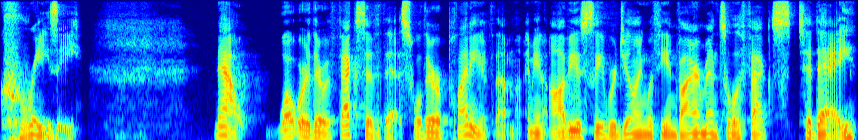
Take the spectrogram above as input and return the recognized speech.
crazy. Now, what were the effects of this? Well, there are plenty of them. I mean, obviously, we're dealing with the environmental effects today.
